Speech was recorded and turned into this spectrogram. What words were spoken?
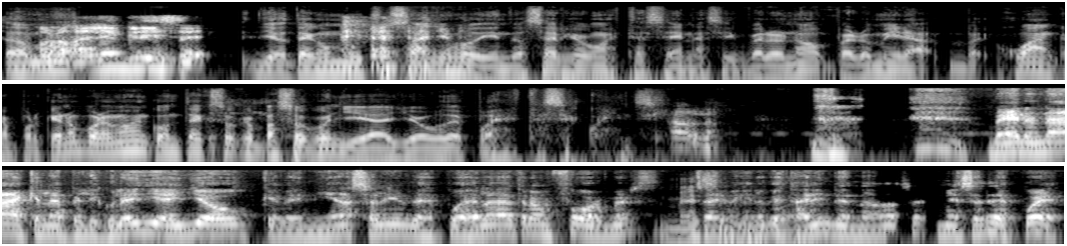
Como los vamos- aliens grises. yo tengo muchos años jodiendo a Sergio con esta escena, sí, pero no, pero mira, Juanca, ¿por qué no ponemos en contexto qué pasó con G.I. Joe después de esta secuencia? Habla. Bueno, nada, que en la película de G.I. Joe, que venía a salir después de la de Transformers, o Meses sea, imagino que están intentando hacer meses después.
